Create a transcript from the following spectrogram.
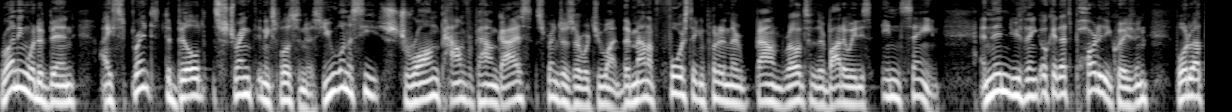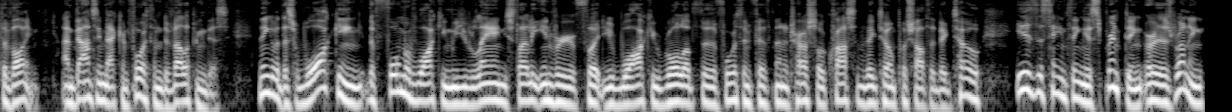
Running would have been I sprint to build strength and explosiveness. You want to see strong pound for pound guys, sprinters are what you want. The amount of force they can put in their bound relative to their body weight is insane. And then you think, okay, that's part of the equation, but what about the volume? I'm bouncing back and forth, I'm developing this. Think about this walking, the form of walking, when you land, you slightly invert your foot, you walk, you roll up through the fourth and fifth metatarsal, cross the big toe, and push off the big toe, is the same thing as sprinting or as running,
